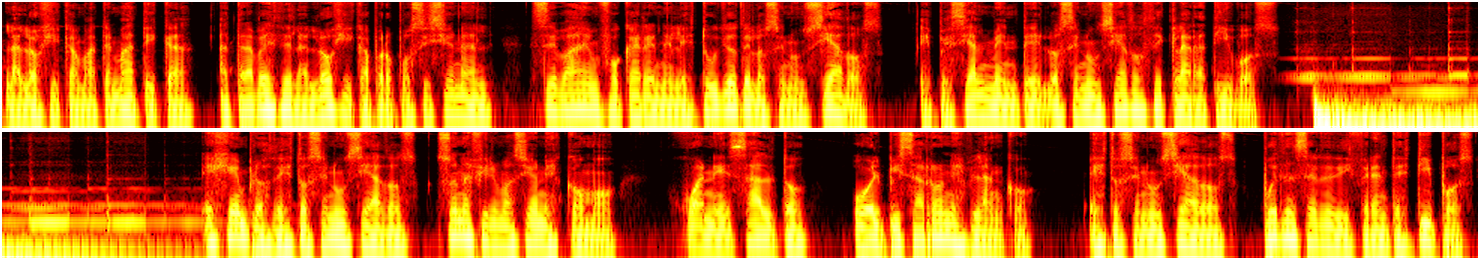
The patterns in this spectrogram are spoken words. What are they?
La lógica matemática, a través de la lógica proposicional, se va a enfocar en el estudio de los enunciados, especialmente los enunciados declarativos. Ejemplos de estos enunciados son afirmaciones como Juan es alto o el pizarrón es blanco. Estos enunciados pueden ser de diferentes tipos,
